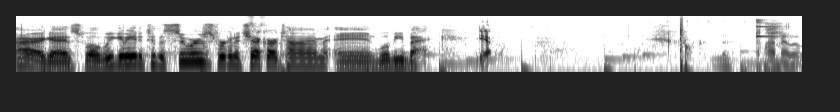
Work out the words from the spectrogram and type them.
All right, guys. Well, we made it to the sewers. We're gonna check our time, and we'll be back. Yep. My mellow.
